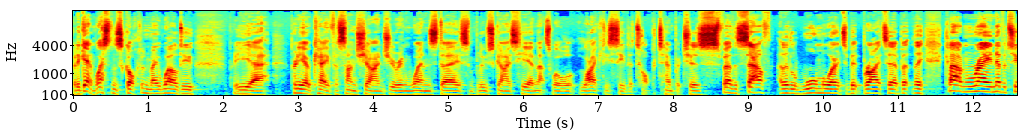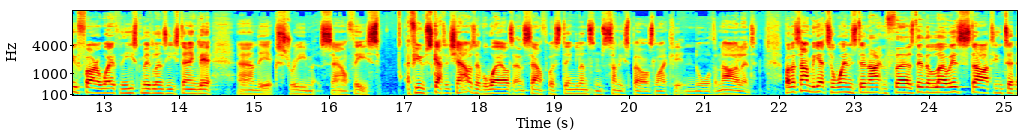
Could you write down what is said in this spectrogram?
But again, western Scotland may well do pretty, uh, pretty okay for sunshine during Wednesday. Some blue skies here, and that's where we'll likely see the top temperatures. Further south, a little warmer where it's a bit brighter, but the cloud and rain never too far away from the East Midlands, East Anglia, and the extreme southeast. A few scattered showers over Wales and southwest England, some sunny spells likely in Northern Ireland. By the time we get to Wednesday night and Thursday, the low is starting to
